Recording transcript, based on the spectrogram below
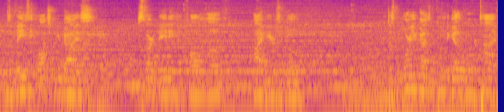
It was amazing watching you guys start dating and fall in love five years ago. And just the more you guys have come together over time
